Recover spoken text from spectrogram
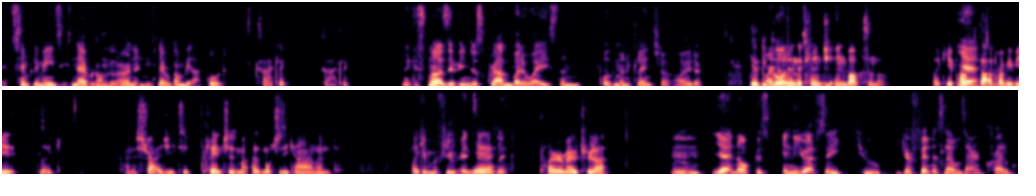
it simply means he's never going to learn it, and he's never going to be that good. Exactly. Exactly. Like, it's not as if you can just grab him by the waist and put him in a clinch either. He'll be I good know, in the clinch in boxing though. Like he probably Yeah. that'll probably be like kind of strategy to clinch as, as much as he can and like Give him a few hits in yeah. tire him out through that. Mm, yeah, no, because in the UFC, you your fitness levels are incredible.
